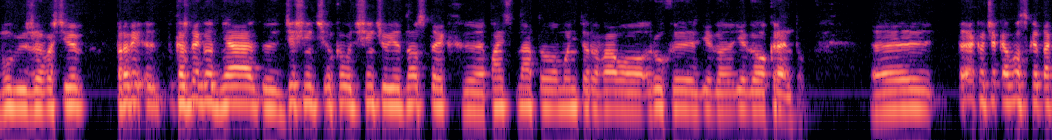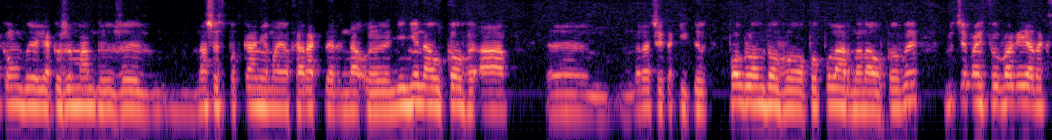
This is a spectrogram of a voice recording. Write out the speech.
mówił, że właściwie prawie każdego dnia 10, około 10 jednostek państw NATO monitorowało ruchy jego, jego okrętu. To jako ciekawostkę taką, jako że mam, że nasze spotkania mają charakter nie, nie naukowy, a raczej taki poglądowo-popularno-naukowy. Zwróćcie Państwo uwagę, ja tak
